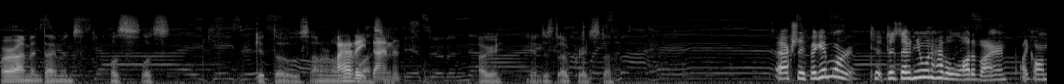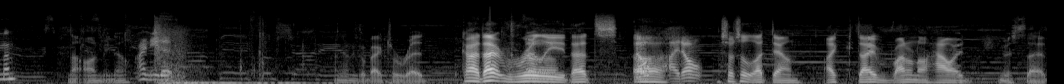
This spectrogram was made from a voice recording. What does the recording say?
Or I meant diamonds. Let's let's get those. I don't know. I have eight last time. diamonds. Okay, yeah, just upgrade stuff. Actually, if I get more, t- does anyone have a lot of iron like on them? Not on me no. I need it. I'm gonna go back to red. God, that really, that's No, uh, I don't. such a letdown. I, I, I don't know how I missed that.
